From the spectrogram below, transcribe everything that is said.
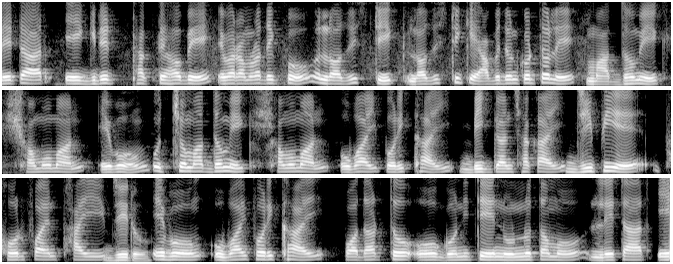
লেটার এ গ্রেড থাকতে হবে। এবার আমরা দেখব লজিস্টিক। লজিস্টিকে আবেদন করতে হলে মাধ্যমিক সমমান এবং উচ্চ মাধ্যমিক সমমান উভয় পরীক্ষায় বিজ্ঞান শাখায় GPA four point five zero. এবং উভয় পরীক্ষায় পদার্থ ও গণিতে ন্যূনতম লেটার এ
